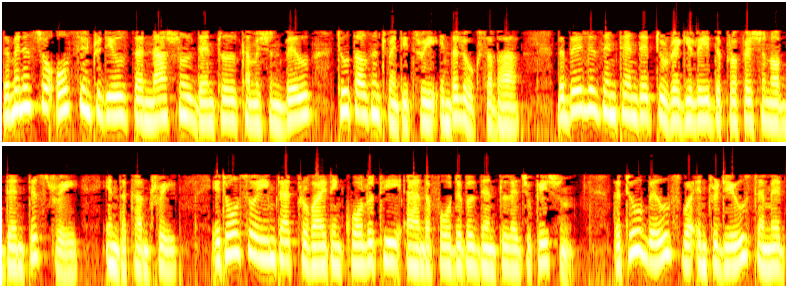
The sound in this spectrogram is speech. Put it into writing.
The minister also introduced the National Dental Commission Bill 2023 in the Lok Sabha. The bill is intended to regulate the profession of dentistry in the country. It also aimed at providing quality and affordable dental education. The two bills were introduced amid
